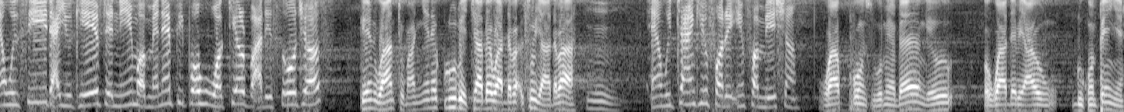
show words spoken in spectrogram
and we see that you gave the name of many people who were killed by the soldiers. Ken wa ntoma nyene kru be cha be wa daba so ya daba. Hmm. And we thank you for the information. Wa pons wo me be nge o- o wa de be a du kompenye.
